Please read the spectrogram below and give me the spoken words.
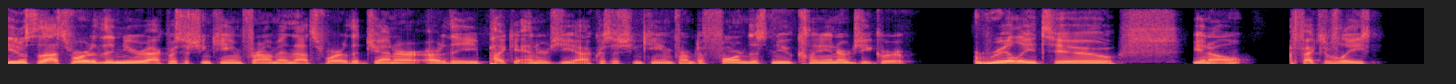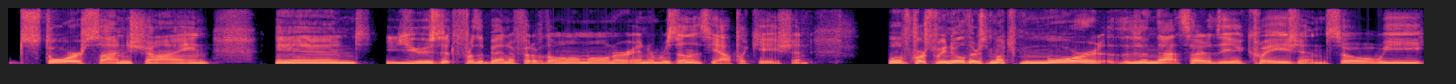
You know, so that's where the new acquisition came from, and that's where the Gener or the Pika Energy acquisition came from to form this new clean energy group, really to, you know, effectively store sunshine and use it for the benefit of the homeowner in a resiliency application. Well, of course, we know there's much more than that side of the equation. So we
